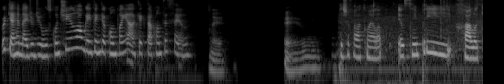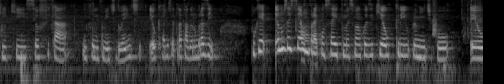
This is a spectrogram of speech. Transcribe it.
Porque é remédio de uso contínuo, alguém tem que acompanhar o que está acontecendo. É. É, eu- Deixa eu falar com ela. Eu sempre falo aqui que se eu ficar, infelizmente, doente, eu quero ser tratada no Brasil. Porque eu não sei se é um preconceito, mas foi uma coisa que eu crio pra mim. Tipo, eu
